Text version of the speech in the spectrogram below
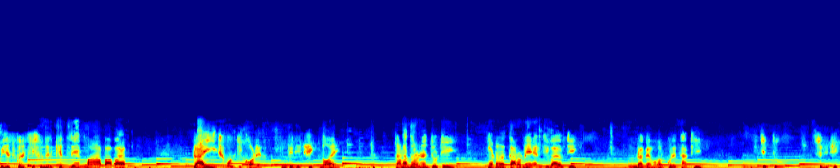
বিশেষ করে শিশুদের ক্ষেত্রে মা, বাবা প্রায়ই এমনটি করেন, কিন্তু এটি ঠিক নয়। নানা ধরনের জটিল ঘটনার কারণে অ্যান্টিবায়োটিক আমরা ব্যবহার করে থাকি, কিন্তু সেটি ঠিক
